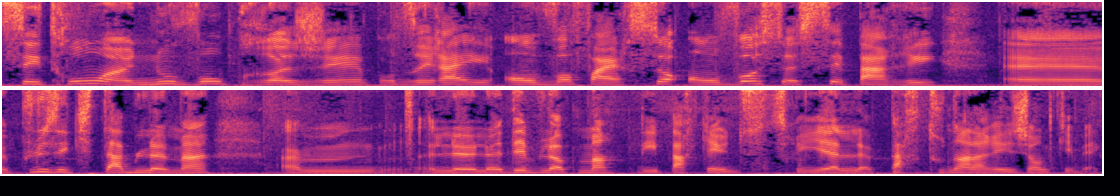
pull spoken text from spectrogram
C'est trop un nouveau projet pour dire, hey, on va faire ça, on va se séparer euh, plus équitablement euh, le, développement des parcs industriels partout dans la région de Québec.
